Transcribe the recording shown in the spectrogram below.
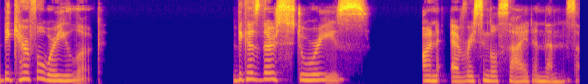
be careful where you look because there's stories on every single side and then some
